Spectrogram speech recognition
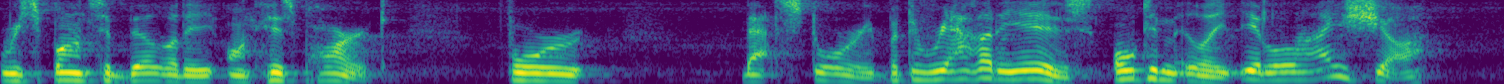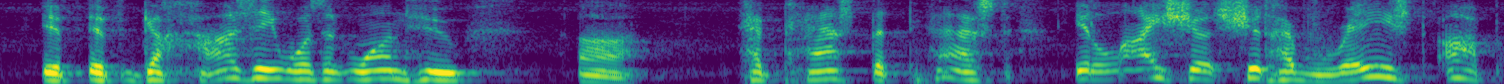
responsibility on his part for that story. But the reality is, ultimately, Elijah, if, if Gehazi wasn't one who uh, had passed the test, Elisha should have raised up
